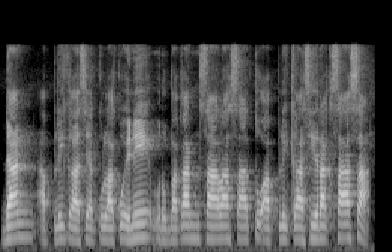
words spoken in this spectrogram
Dan aplikasi Aku Laku ini merupakan salah satu aplikasi raksasa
